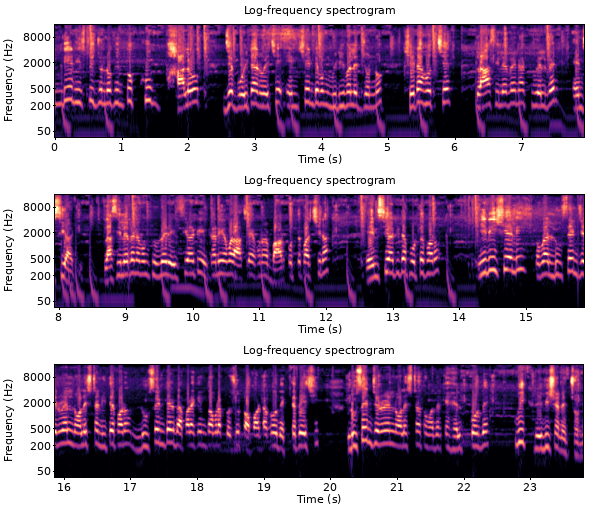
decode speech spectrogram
ইন্ডিয়ান হিস্ট্রির জন্য কিন্তু খুব ভালো যে বইটা রয়েছে এনশিয়েন্ট এবং মিডিভালের জন্য, সেটা হচ্ছে ক্লাস ইলেভেন আর টুয়েলভের এনসিআরটি ক্লাস ইলেভেন এবং টুয়েলভের এনসিআরটি এখানেই আমার আছে এখন আর বার করতে পারছি না। এনসিআরটিটা পড়তে পারো। ইনিশিয়ালি তোমরা লুসেন্ট জেনারেল নলেজটা নিতে পারো। লুসেন্টের ব্যাপারে কিন্তু আমরা প্রচুর টপারটাকেও দেখতে পেয়েছি। লুসেন্ট জেনারেল নলেজটা তোমাদেরকে হেল্প করবে কুইক রিভিশনের জন্য।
